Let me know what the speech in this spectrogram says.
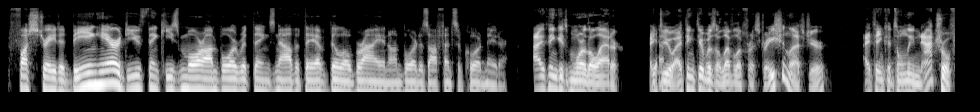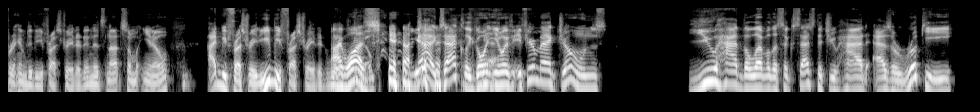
frustrated being here, or do you think he's more on board with things now that they have Bill O'Brien on board as offensive coordinator? I think it's more the latter. I yeah. do. I think there was a level of frustration last year. I think it's only natural for him to be frustrated, and it's not so you know. I'd be frustrated. You'd be frustrated. With, I was. You know, yeah, exactly. Going, yeah. you know, if if you're Mac Jones, you had the level of success that you had as a rookie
